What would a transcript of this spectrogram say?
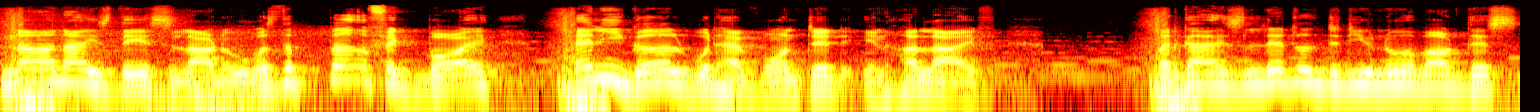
Na Aana Is Des Laado, was the perfect boy any girl would have wanted in her life. But guys, little did you know about this.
